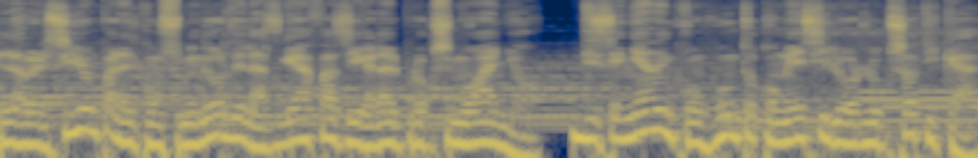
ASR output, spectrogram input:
La versión para el consumidor de las gafas llegará el próximo año, diseñada en conjunto con Essilor Luxótica,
